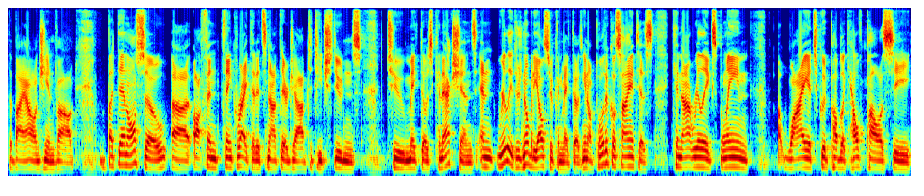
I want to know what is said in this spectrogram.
the biology involved. But then also uh, often think, right, that it's not their job to teach students to make those connections. And really, there's nobody else who can make those. You know, political scientists cannot really explain why it's good public health policy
